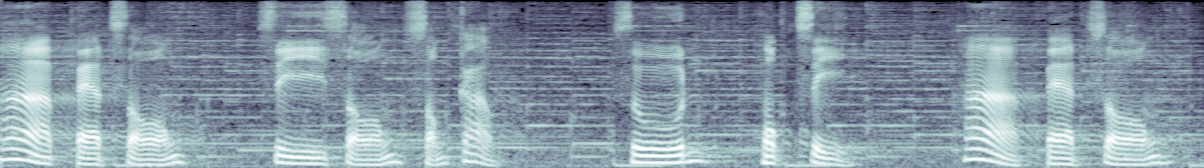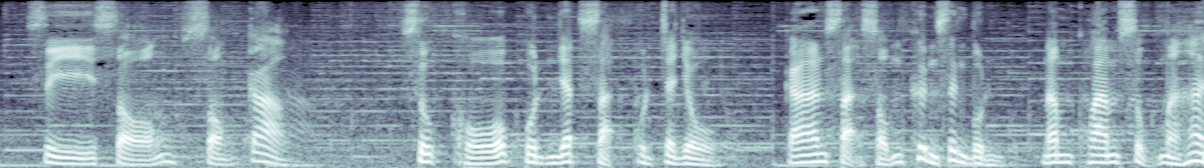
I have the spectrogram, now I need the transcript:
582 4229 64 582 4229 สุขโขปุญญัสสะอุจโย การสะสมขึ้นซึ่งบุญนำความสุขมาให้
